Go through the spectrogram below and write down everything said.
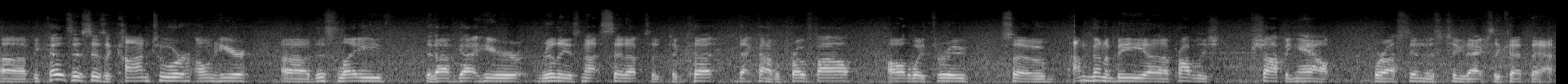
uh, because this is a contour on here, uh, this lathe that I've got here really is not set up to, to cut that kind of a profile all the way through. So I'm gonna be uh, probably sh shopping out where I send this to to actually cut that.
